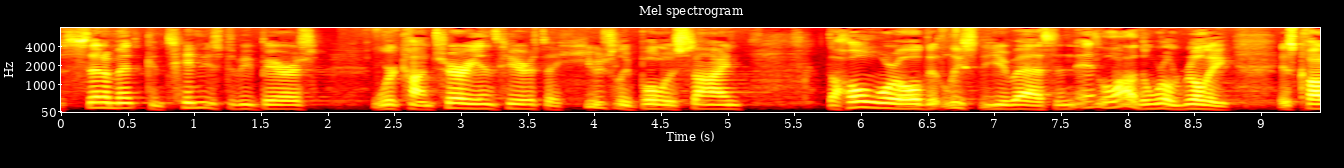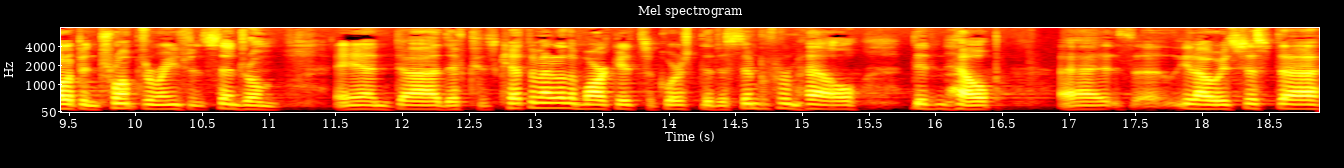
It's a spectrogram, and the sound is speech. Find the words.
sentiment continues to be bearish. We're contrarians here. It's a hugely bullish sign. The whole world, at least the U.S., and, and a lot of the world really, is caught up in Trump derangement syndrome and uh, they've kept them out of the markets. Of course, the December from hell didn't help. Uh, you know, it's just uh,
